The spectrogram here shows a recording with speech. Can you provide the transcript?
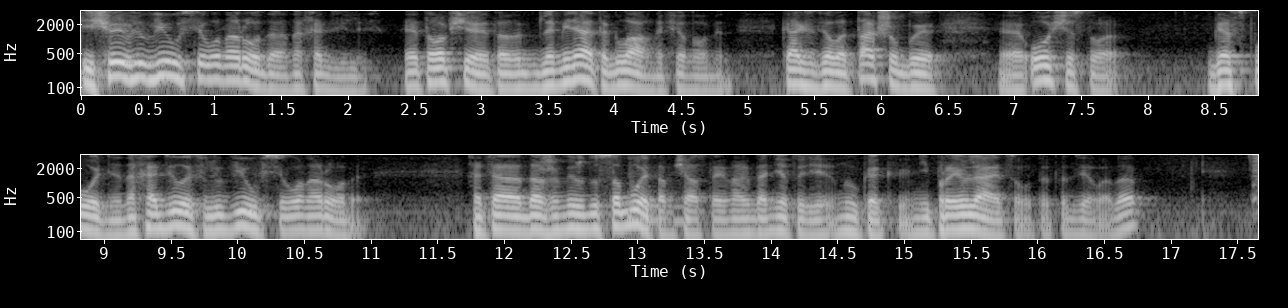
Еще и в любви у всего народа находились. Это вообще, это, для меня это главный феномен. Как сделать так, чтобы э, общество Господне находилось в любви у всего народа. Хотя даже между собой там часто иногда нету, ну как не проявляется вот это дело, да.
